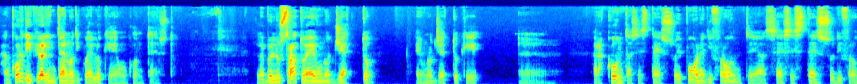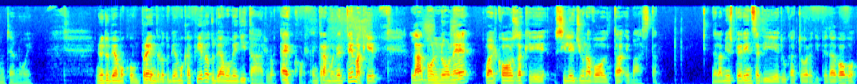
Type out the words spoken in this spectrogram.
ancora di più all'interno di quello che è un contesto. L'albo illustrato è un oggetto, è un oggetto che eh, racconta se stesso e pone di fronte a sé se stesso di fronte a noi. Noi dobbiamo comprenderlo, dobbiamo capirlo, dobbiamo meditarlo. Ecco, entriamo nel tema che l'albo non è qualcosa che si legge una volta e basta. Nella mia esperienza di educatore, di pedagogo,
